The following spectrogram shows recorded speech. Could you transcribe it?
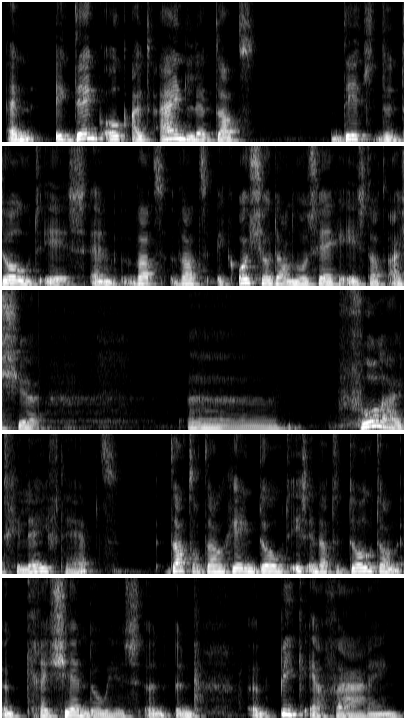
En ik denk ook uiteindelijk dat dit de dood is. En wat, wat ik Osho dan hoor zeggen is dat als je uh, voluit geleefd hebt, dat er dan geen dood is en dat de dood dan een crescendo is, een, een, een piekervaring.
